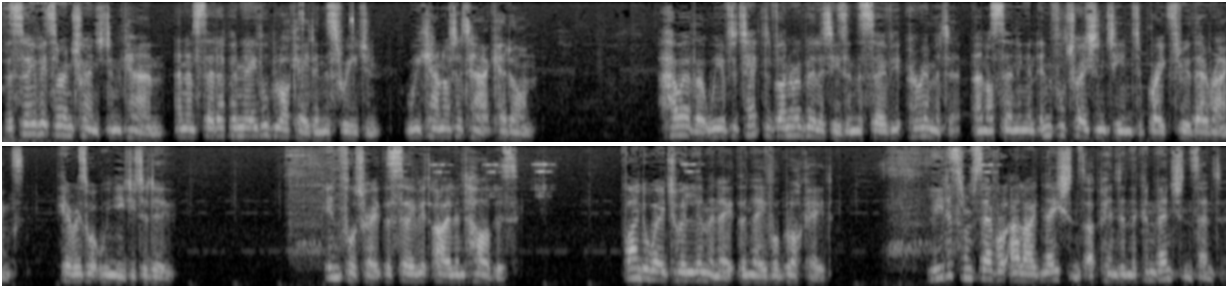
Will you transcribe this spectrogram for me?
The Soviets are entrenched in Cannes and have set up a naval blockade in this region. We cannot attack head-on. However, we have detected vulnerabilities in the Soviet perimeter and are sending an infiltration team to break through their ranks. Here is what we need you to do. Infiltrate the Soviet island harbors. Find a way to eliminate the naval blockade. Leaders from several allied nations are pinned in the convention center.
